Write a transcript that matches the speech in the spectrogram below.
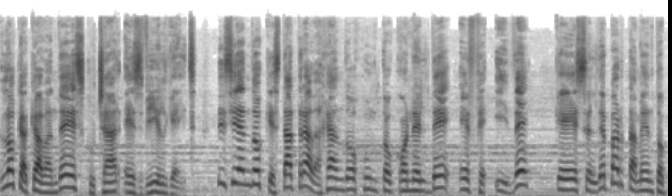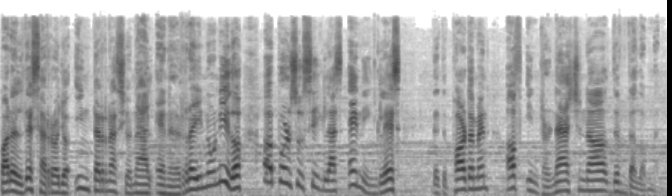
lo que acaban de escuchar es Bill Gates, diciendo que está trabajando junto con el DFID que es el Departamento para el Desarrollo Internacional en el Reino Unido, o por sus siglas en inglés, The Department of International Development.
